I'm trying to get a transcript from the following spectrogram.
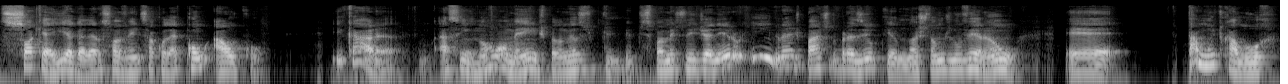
só que aí a galera só vende sacolé com álcool. E cara, assim, normalmente, pelo menos principalmente no Rio de Janeiro e em grande parte do Brasil, porque nós estamos no verão, é, tá muito calor,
